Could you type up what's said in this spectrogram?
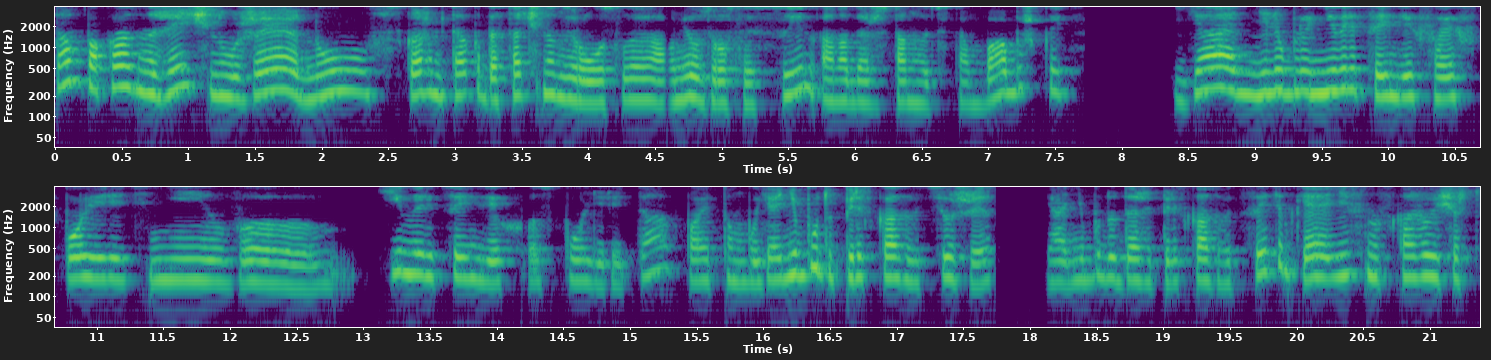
Там показана женщина уже, ну, скажем так, достаточно взрослая. У нее взрослый сын, она даже становится там бабушкой. Я не люблю ни в рецензиях своих спойлерить, ни в кинорецензиях спойлерить, да, поэтому я не буду пересказывать сюжет, я не буду даже пересказывать сеттинг. Я единственное скажу еще, что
